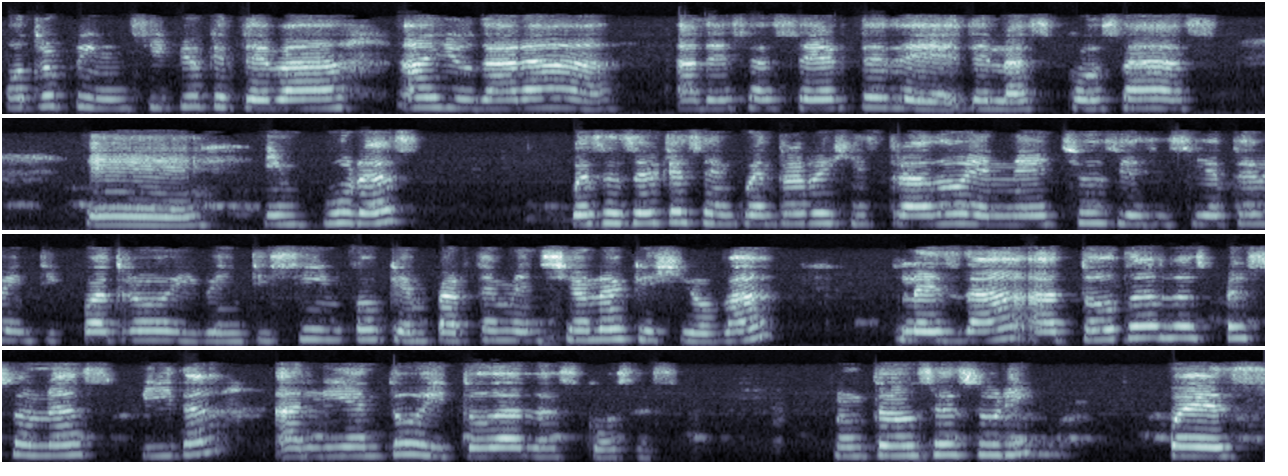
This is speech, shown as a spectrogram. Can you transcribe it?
otro principio que te va a ayudar a, deshacerte de, las cosas eh, impuras, pues es el que se encuentra registrado en Hechos 17, 24 y 25, que en parte menciona que Jehová les da a todas las personas vida, aliento y todas las cosas. Entonces, Uri, pues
